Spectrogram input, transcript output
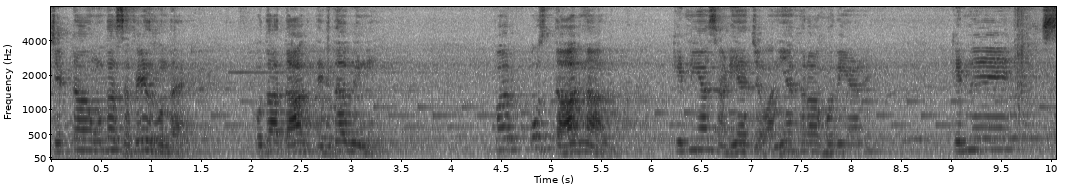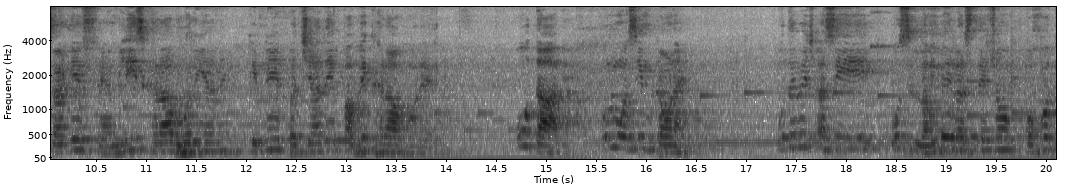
ਚਿੱਟਾ ਉਹਦਾ ਸਫੇਦ ਹੁੰਦਾ ਹੈ, ਉਹਦਾ ਦਾਗ ਦਿਖਦਾ ਵੀ ਨਹੀਂ। ਪਰ ਉਸ ਦਾਗ ਨਾਲ ਕਿੰਨੀਆਂ ਸਾਡੀਆਂ ਜਵਾਨੀਆਂ ਖਰਾਬ ਹੋ ਰਹੀਆਂ ਨੇ, ਕਿੰਨੇ ਸਾਡੇ ਫੈਮਲੀਆਂ ਖਰਾਬ ਹੋ ਰਹੀਆਂ ਨੇ, ਕਿੰਨੇ ਬੱਚਿਆਂ ਦੇ ਭਵਿੱਖ ਖਰਾਬ ਹੋ ਰਹੇ ਨੇ। ਉਹ ਦਾਗ ਹੈ, ਉਹਨੂੰ ਅਸੀਂ ਮਿਟਾਉਣਾ ਹੈ। ਉਹਦੇ ਵਿੱਚ ਅਸੀਂ ਉਸ ਲੰਬੇ ਰਸਤੇ ਚੋਂ ਬਹੁਤ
